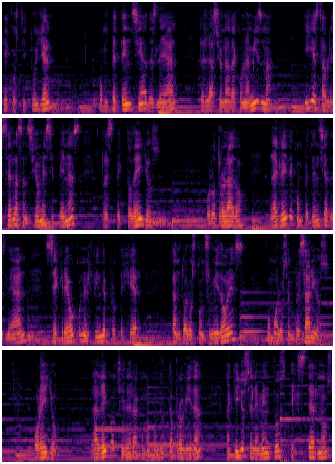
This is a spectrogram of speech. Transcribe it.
que constituyan competencia desleal relacionada con la misma y establecer las sanciones y penas respecto de ellos. Por otro lado, la ley de competencia desleal se creó con el fin de proteger tanto a los consumidores como a los empresarios por ello, la ley considera como conducta prohibida aquellos elementos externos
